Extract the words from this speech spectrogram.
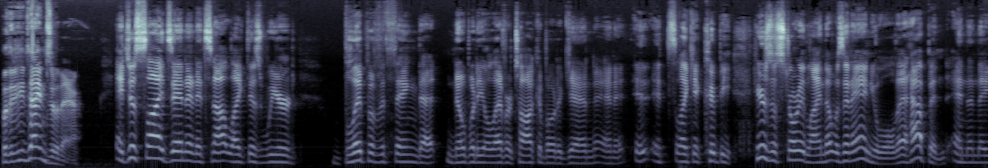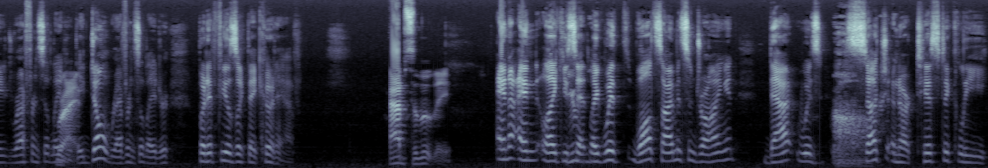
But the Teen Titans are there. it just slides in and it's not like this weird blip of a thing that nobody will ever talk about again and it, it it's like it could be here's a storyline that was an annual that happened and then they reference it later Right. they don't reference it later but it feels like they could have Absolutely. and and like you, said like with Walt Simonson drawing it that was ah. such an artistically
